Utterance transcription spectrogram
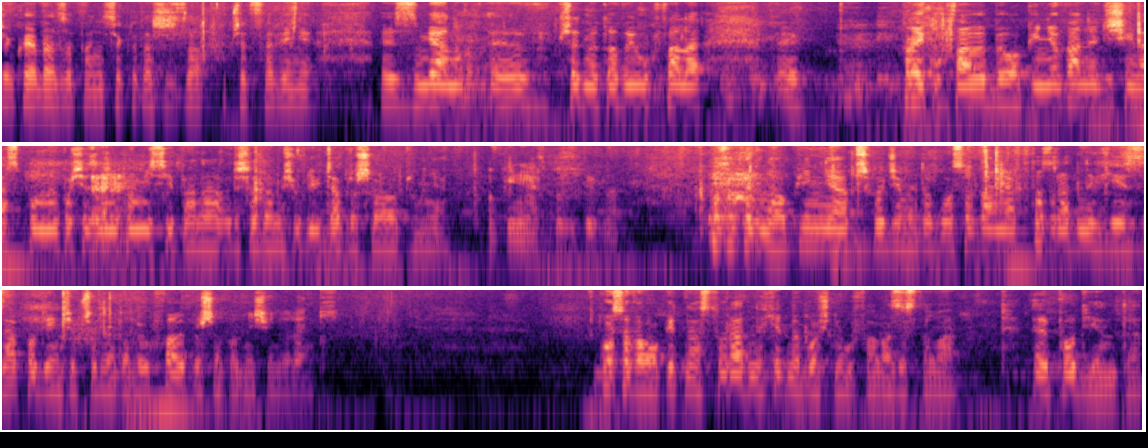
Dziękuję bardzo Pani Sekretarz za przedstawienie zmian e, w przedmiotowej uchwale. E, Projekt uchwały był opiniowany dzisiaj na wspólnym posiedzeniu komisji. Pana Ryszarda Mysiukiewicza proszę o opinię. Opinia jest pozytywna. Pozytywna opinia. Przechodzimy do głosowania. Kto z radnych jest za podjęciem przedmiotowej uchwały? Proszę o podniesienie ręki. Głosowało 15 radnych. Jednogłośnie uchwała została e, podjęta.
